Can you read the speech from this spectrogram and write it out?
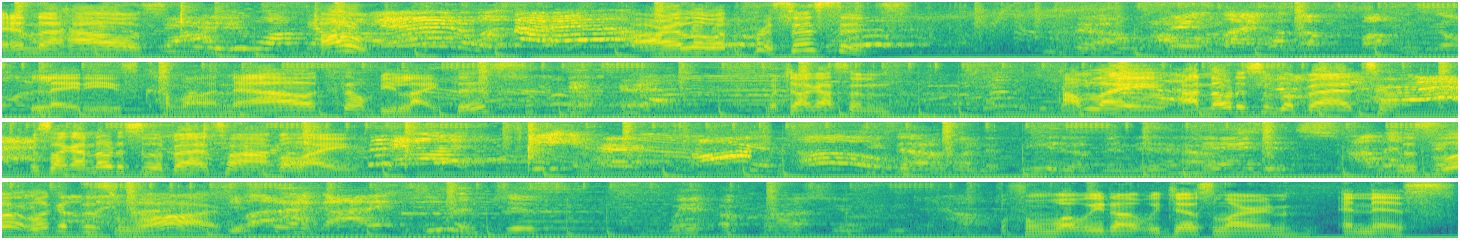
In the house. Why you walking Oh. And what the hell? All right, look with the persistence. It's like, what the fuck is going on? Ladies, come on now. Don't be like this. But y'all got some. I'm like, I know this is a bad time. It's like I know this is a bad time, but like, said I'm undefeated up in this house. I'm gonna just say look, look at this something walk. But I got it. She done just went across your future house. From what we don't, we just learned in this.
